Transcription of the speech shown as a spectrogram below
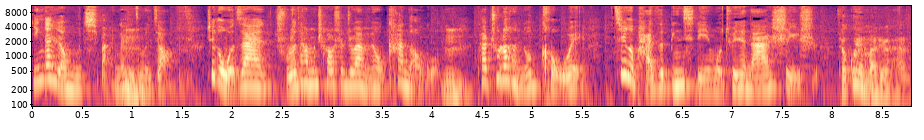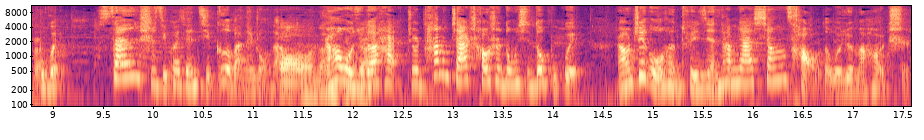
应该是叫木奇吧，应该是这么叫。这个我在除了他们超市之外没有看到过。嗯，它出了很多口味，这个牌子冰淇淋我推荐大家试一试，它贵吗？这个牌子不贵。三十几块钱几个吧那种的哦那然后我觉得还就是他们家超市东西都不贵，然后这个我很推荐，他们家香草的我觉得蛮好吃。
